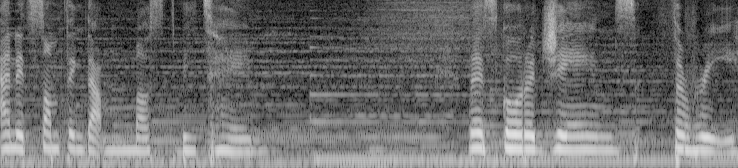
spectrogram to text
and it's something that must be tamed. Let's go to James 3.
